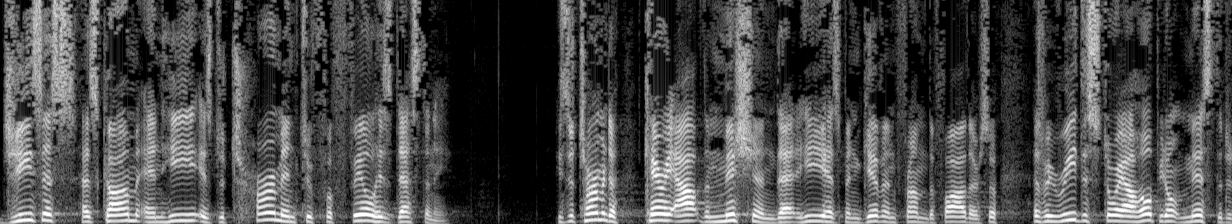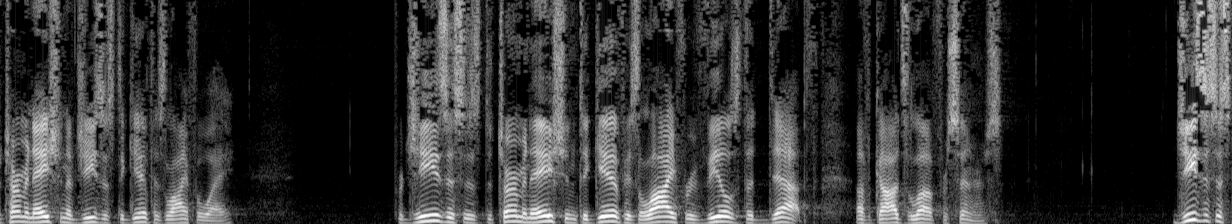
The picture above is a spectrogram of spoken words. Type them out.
Jesus has come and he is determined to fulfill his destiny. He's determined to carry out the mission that he has been given from the Father. So, as we read this story, I hope you don't miss the determination of Jesus to give his life away. For Jesus' determination to give his life reveals the depth of God's love for sinners. Jesus'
